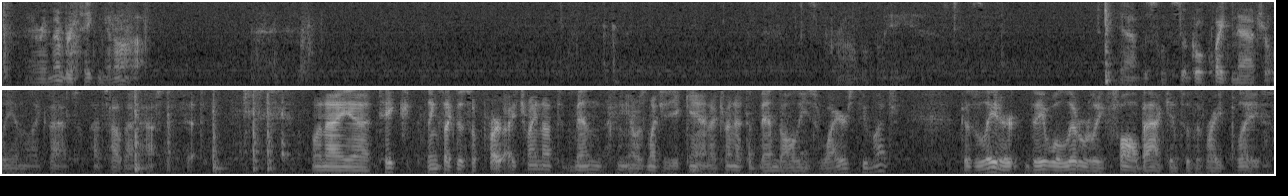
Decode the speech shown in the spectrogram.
I remember taking it off. This will, go quite naturally in like that. So that's how that has to fit. When I uh, take things like this apart, I try not to bend, you know, as much as you can. I try not to bend all these wires too much, because later they will literally fall back into the right place.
